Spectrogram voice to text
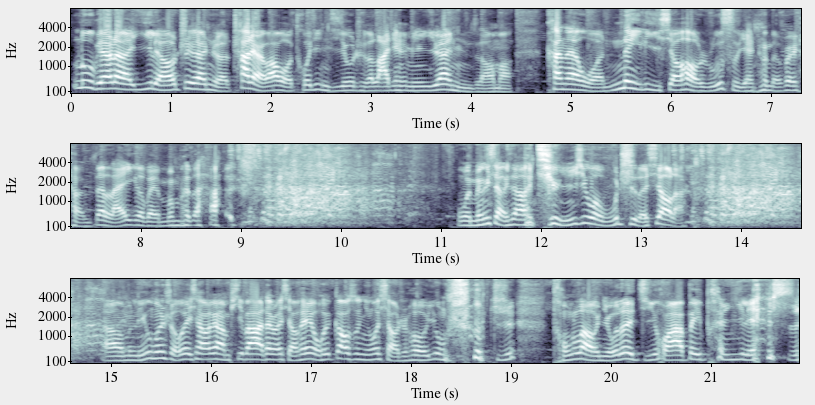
路边的医疗志愿者差点把我拖进急救车拉进人民医院去，你知道吗？看在我内力消耗如此严重的份上，再来一个呗，么么哒。我能想象，请允许我无耻的笑了。”啊，我们灵魂守卫小杠 P 八，他说：“小黑，我会告诉你，我小时候用树枝捅老牛的菊花，被喷一脸屎。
